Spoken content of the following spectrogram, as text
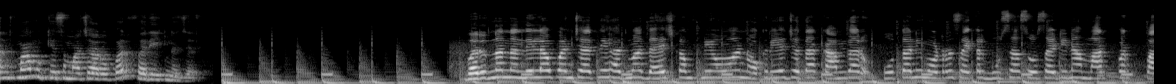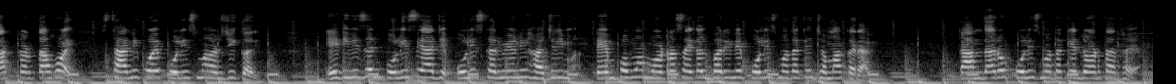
અંતમાં મુખ્ય સમાચારો પર ફરી એક નજર. ભરૂચના નંદેલાવ પંચાયતની હદમાં દહેજ કંપનીઓમાં નોકરીએ જતા કામદારો પોતાની મોટરસાયકલ બુસા સોસાયટીના માર્ગ પર પાર્ક કરતા હોય, સ્થાનિકોએ પોલીસમાં અરજી કરી. એ ડિવિઝન પોલીસે આજે પોલીસ કર્મીઓની હાજરીમાં ટેમ્પોમાં મોટરસાયકલ ભરીને પોલીસ મથકે જમા કરાવી. કામદારો પોલીસ મથકે દોડતા થયા.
